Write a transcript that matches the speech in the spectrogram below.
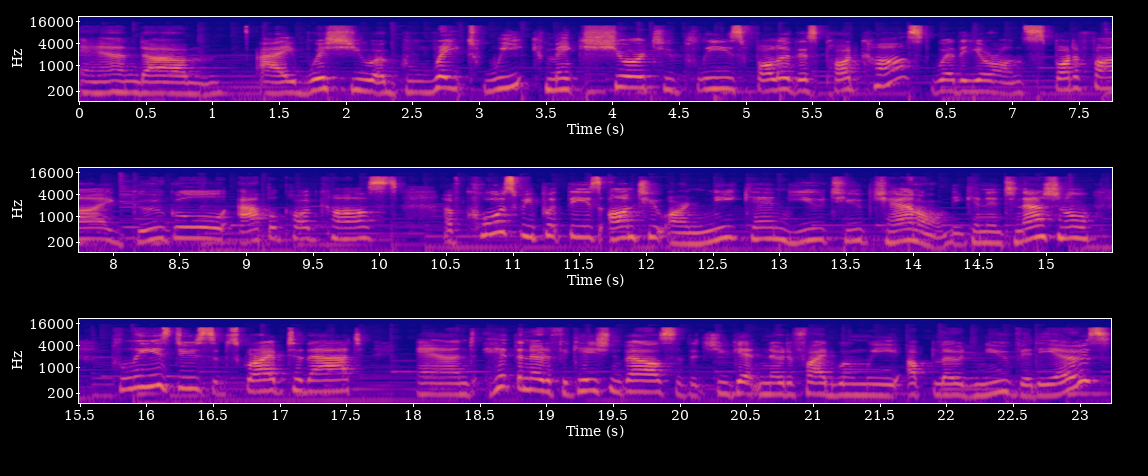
And um, I wish you a great week. Make sure to please follow this podcast, whether you're on Spotify, Google, Apple Podcasts. Of course, we put these onto our Nikken YouTube channel, Nikken International. Please do subscribe to that and hit the notification bell so that you get notified when we upload new videos.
